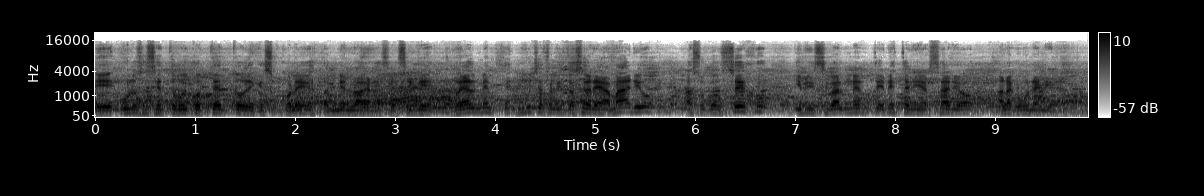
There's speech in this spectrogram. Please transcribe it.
eh, uno se siente muy contento de que sus colegas también lo hagan así. Así que realmente muchas felicitaciones a Mario, a su consejo y principalmente en este aniversario a la Comuna de Linares.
